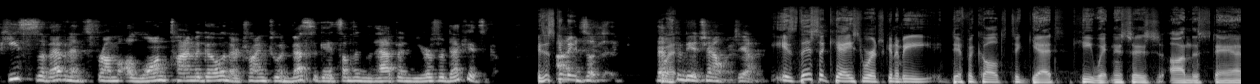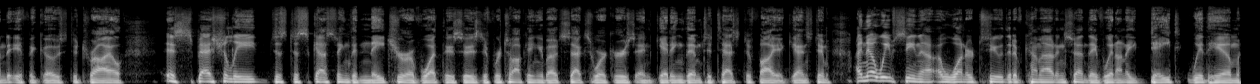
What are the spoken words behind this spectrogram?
pieces of evidence from a long time ago and they're trying to investigate something that happened years or decades ago. Is this going Uh, to be? so that's going to be a challenge. Yeah. Is this a case where it's going to be difficult to get key witnesses on the stand if it goes to trial, especially just discussing the nature of what this is? If we're talking about sex workers and getting them to testify against him, I know we've seen a, a one or two that have come out and said they've went on a date with him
